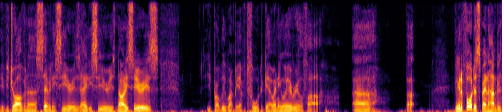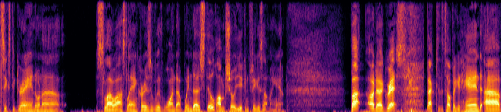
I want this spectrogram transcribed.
if you're driving a 70 series, 80 series, 90 series, you probably won't be able to afford to go anywhere real far. Uh, but if you can afford to spend 160 grand on a slow ass Land Cruiser with wind up windows still, I'm sure you can figure something out. But I digress. Back to the topic at hand. Uh,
